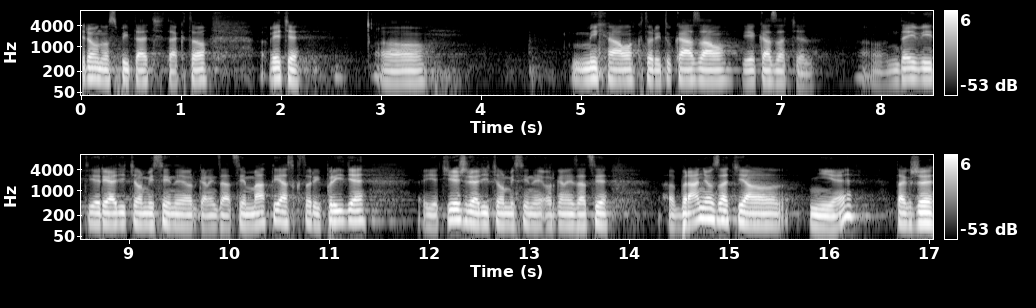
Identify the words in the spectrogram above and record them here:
rovno spýtať takto. Viete, uh, Michal, ktorý tu kázal, je kazateľ. David je riaditeľ misijnej organizácie. Matias, ktorý príde, je tiež riaditeľ misijnej organizácie. Braňo zatiaľ nie, takže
